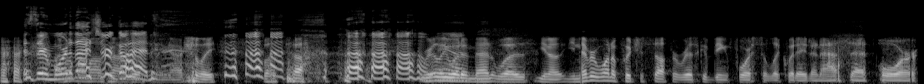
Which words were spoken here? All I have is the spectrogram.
Uh-huh. Is there more to that? Sure, go ahead. Actually, but uh, oh, really, man. what it meant was, you know, you never want to put yourself at risk of being forced to liquidate an asset or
